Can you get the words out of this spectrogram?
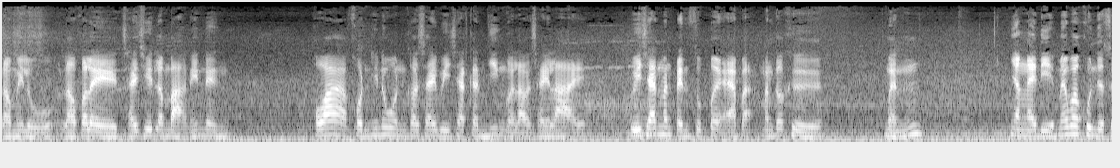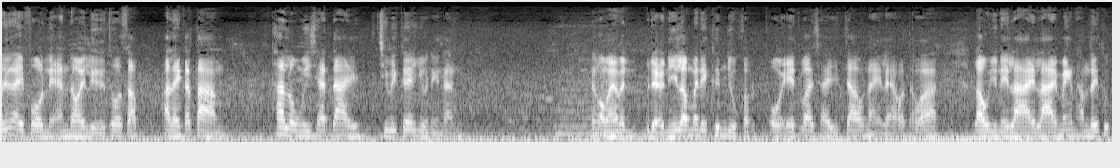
เราไม่รู้เราก็เลยใช้ชีวิตลำบากนิดนึง เพราะว่าคนที่นู่นเขาใช้ WeChat กันยิ่งกว่าเราใช้ Line WeChat มันเป็น super app อะมันก็คือเหมือนยังไงดี ไม่ว่าคุณจะซื้อ iPhone หรือ Android หรือโทรศัพท์อะไรก็ตาม ถ้าลง WeChat ได้ชีวิตก็จะอยู่ในนั้นนึกออกไหมมันเดี๋ยวนี้เราไม่ได้ขึ้นอยู่กับ OS ว่าใช้เจ้าไหนแล้ว แต่ว่าเราอยู่ในไลน์ไลน์แม่งทำได้ทุก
